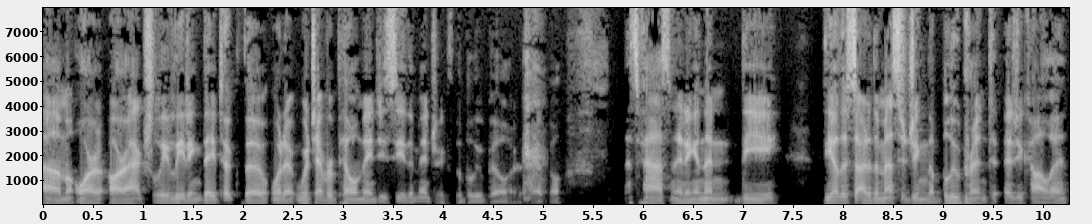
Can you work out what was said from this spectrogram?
um, are are actually leading. They took the whatever, whichever pill made you see the matrix, the blue pill or the red pill. That's fascinating. And then the the other side of the messaging, the blueprint, as you call it,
